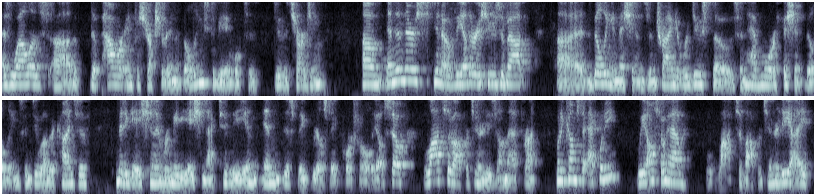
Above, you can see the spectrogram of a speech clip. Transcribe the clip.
as well as uh, the, the, power infrastructure in the buildings to be able to do the charging. Um, and then there's, you know, the other issues about uh, building emissions and trying to reduce those and have more efficient buildings and do other kinds of mitigation and remediation activity in, in this big real estate portfolio. So lots of opportunities on that front. When it comes to equity, we also have lots of opportunity. I,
